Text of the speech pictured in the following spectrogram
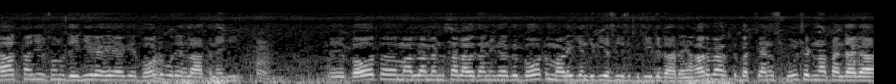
ਹਾਲਾਤ ਤਾਂ ਜੀ ਤੁਹਾਨੂੰ ਦੇਖ ਹੀ ਰਹੇ ਹੈਗੇ ਬਹੁਤ ਬੁਰੇ ਹਾਲਾਤ ਨੇ ਜੀ। ਤੇ ਬਹੁਤ ਮੰਨ ਲਾ ਮੈਨੂੰ ਤਾਂ ਲੱਗਦਾ ਨਹੀਂਗਾ ਕਿ ਬਹੁਤ ਮਾੜੀ ਜ਼ਿੰਦਗੀ ਅਸੀਂ ਇਸ ਬਤੀਤ ਕਰ ਰਹੇ ਹਾਂ। ਹਰ ਵਕਤ ਬੱਚਿਆਂ ਨੂੰ ਸਕੂਲ ਛੱਡਣਾ ਪੈਂਦਾ ਹੈਗਾ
